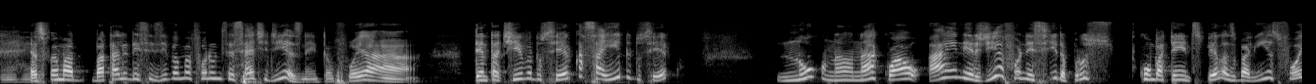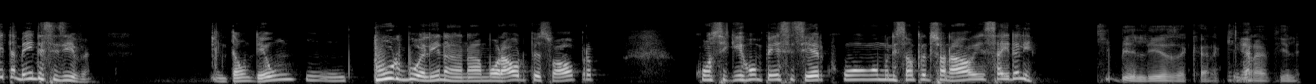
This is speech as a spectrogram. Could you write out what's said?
Uhum. Essa foi uma batalha decisiva, mas foram 17 dias, né? Então foi a tentativa do cerco, a saída do cerco, no, na, na, qual a energia fornecida para os combatentes pelas balinhas foi também decisiva. Então deu um, um turbo ali na, na moral do pessoal para conseguir romper esse cerco com uma munição tradicional e sair dali. Que beleza, cara, que é. maravilha.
